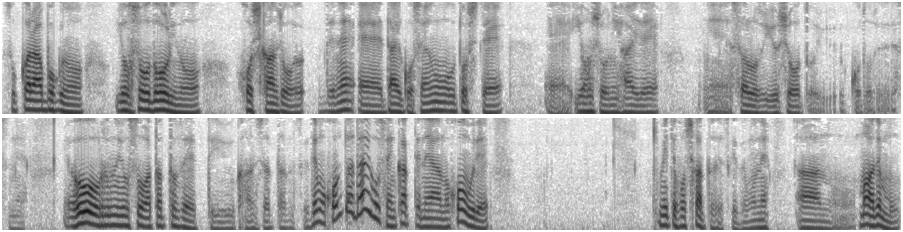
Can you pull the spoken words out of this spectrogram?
そこから僕の予想通りの星勘定でね、えー、第5戦を落として、えー、4勝2敗で、えー、スワローズ優勝ということでですね、おお、俺の予想当たったぜっていう感じだったんですけど、でも本当は第5戦勝ってね、あの、ホームで決めてほしかったですけどもね、あの、まあでも、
